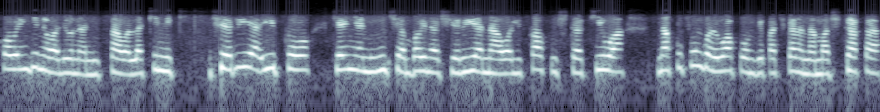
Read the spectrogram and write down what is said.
kwa wengine waliona ni sawa, lakini sheria ipo. Kenya ni nchi ambayo ina sheria na walifaa kushtakiwa na kufungwa iwapo wangepatikana na mashtaka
